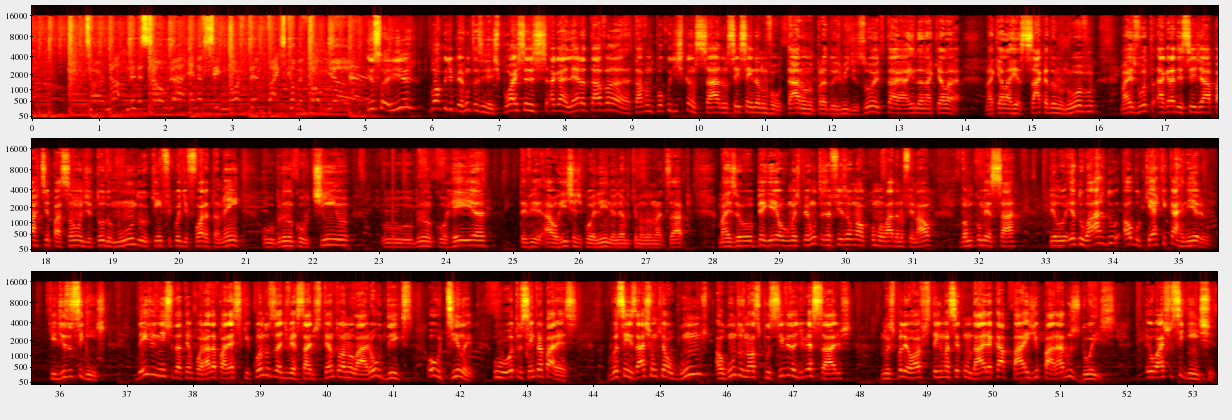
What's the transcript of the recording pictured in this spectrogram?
Isso aí, bloco de perguntas e respostas. A galera tava, tava um pouco descansada. Não sei se ainda não voltaram para 2018, tá ainda naquela naquela ressaca do ano novo. Mas vou agradecer já a participação de todo mundo, quem ficou de fora também, o Bruno Coutinho, o Bruno Correia, teve ah, o Richard Polini, eu lembro que mandou no WhatsApp. Mas eu peguei algumas perguntas, já fiz uma acumulada no final. Vamos começar pelo Eduardo Albuquerque Carneiro, que diz o seguinte: Desde o início da temporada, parece que quando os adversários tentam anular ou o Diggs ou o Thielen, o outro sempre aparece. Vocês acham que alguns, algum dos nossos possíveis adversários nos playoffs tem uma secundária capaz de parar os dois? Eu acho o seguinte:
